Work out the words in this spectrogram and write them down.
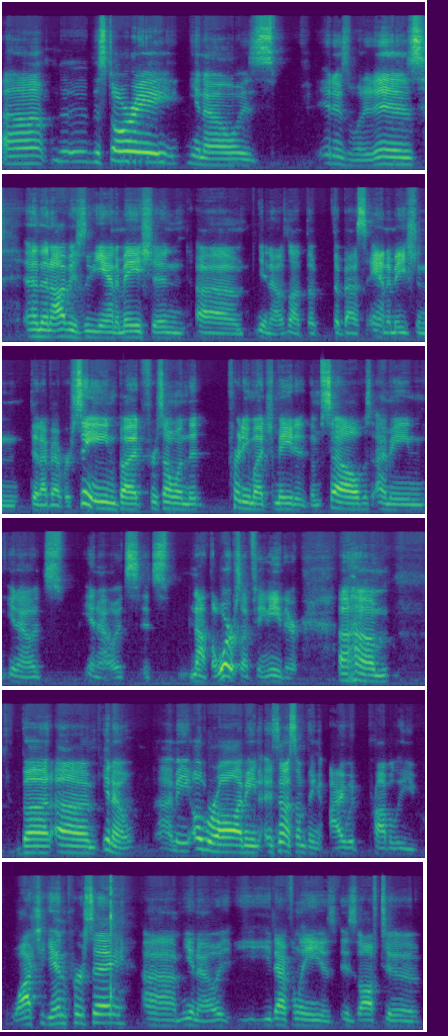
Uh, the, the story, you know, is it is what it is. And then obviously the animation, um, you know, it's not the, the best animation that I've ever seen, but for someone that pretty much made it themselves, I mean, you know, it's, you know, it's, it's not the worst I've seen either. Um, But um, you know, I mean, overall, I mean, it's not something I would probably watch again per se. Um, you know, he definitely is, is off to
